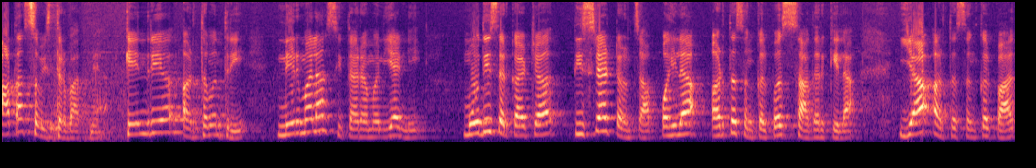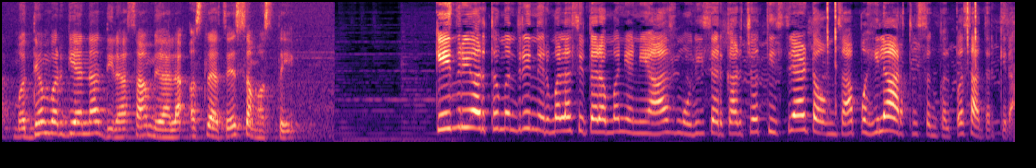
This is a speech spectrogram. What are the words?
आता सविस्तर बातम्या. केंद्रीय अर्थमंत्री निर्मला सीतारामन यांनी मोदी सरकारच्या तिसऱ्या टर्मचा पहिला अर्थसंकल्प सादर केला. या अर्थसंकल्पात मध्यमवर्गीयांना दिलासा मिळाला असल्याचे समजते. केंद्रीय अर्थमंत्री निर्मला सीतारामन यांनी आज मोदी सरकारच्या तिसऱ्या टर्मचा पहिला अर्थसंकल्प सादर केला.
